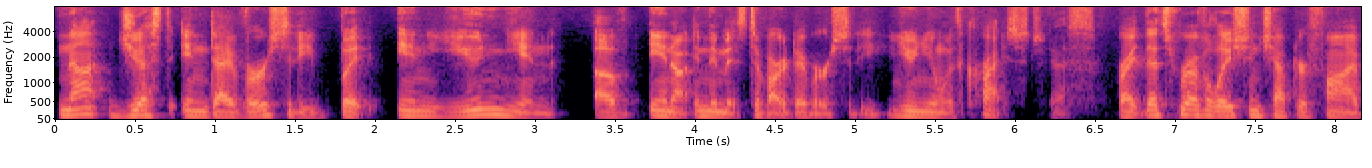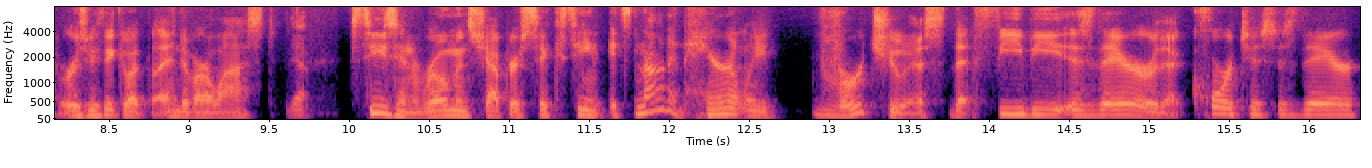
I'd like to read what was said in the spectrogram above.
not just in diversity, but in union of in our, in the midst of our diversity, union with Christ. Yes. Right. That's Revelation chapter five. Or as we think about the end of our last yep. season, Romans chapter 16, it's not inherently virtuous that Phoebe is there or that Quartus is there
